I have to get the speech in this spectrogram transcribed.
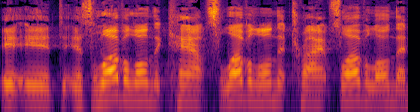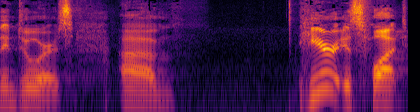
it, it is love alone that counts, love alone that triumphs, love alone that endures. Um, here is what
